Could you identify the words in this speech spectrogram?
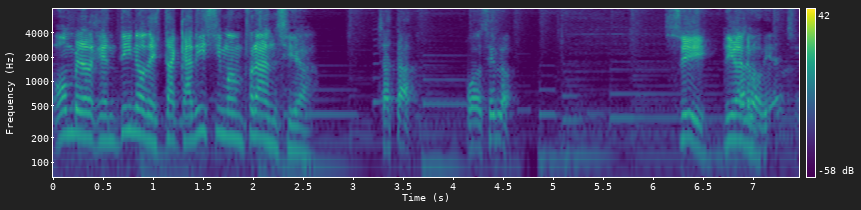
Hombre argentino destacadísimo en Francia. Ya está. ¿Puedo decirlo? Sí, dígalo. Carlos Bianchi.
